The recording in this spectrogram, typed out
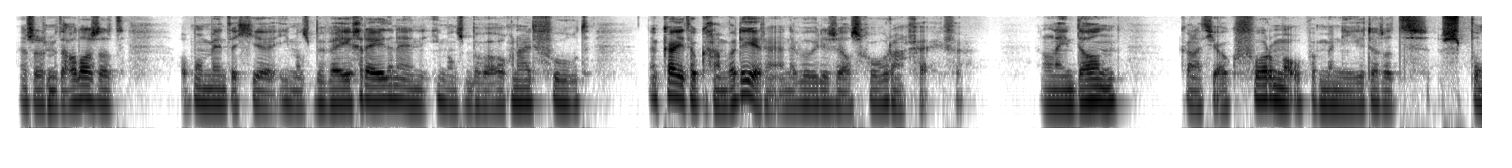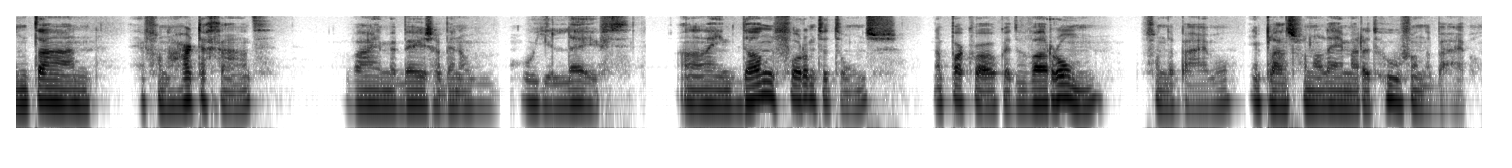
En zoals met alles, dat op het moment dat je iemands beweegredenen en iemands bewogenheid voelt, dan kan je het ook gaan waarderen en dan wil je er zelfs gehoor aan geven. En alleen dan kan het je ook vormen op een manier dat het spontaan en van harte gaat waar je mee bezig bent of hoe je leeft. En alleen dan vormt het ons, dan pakken we ook het waarom van de Bijbel in plaats van alleen maar het hoe van de Bijbel.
